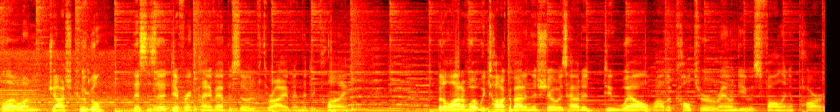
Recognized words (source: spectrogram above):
Hello, I'm Josh Kugel. This is a different kind of episode of Thrive in the Decline. But a lot of what we talk about in this show is how to do well while the culture around you is falling apart,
